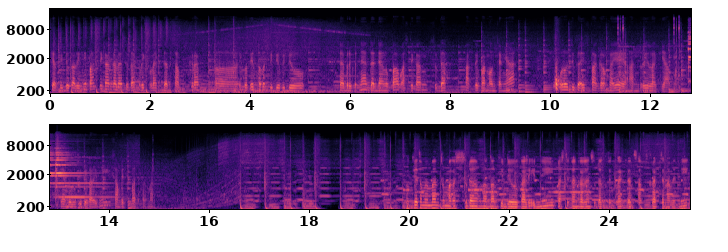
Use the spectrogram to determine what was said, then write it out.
Sekian video kali ini. Pastikan kalian sudah klik like dan subscribe. Uh, ikutin terus video-video saya berikutnya. Dan jangan lupa pastikan sudah aktifkan loncengnya. Follow juga instagram saya ya Andri lagi apa sekian dulu video kali ini. Sampai jumpa teman-teman Oke teman-teman, terima kasih sudah menonton video kali ini. Pastikan kalian sudah klik like dan subscribe channel ini.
